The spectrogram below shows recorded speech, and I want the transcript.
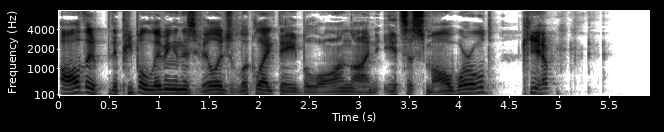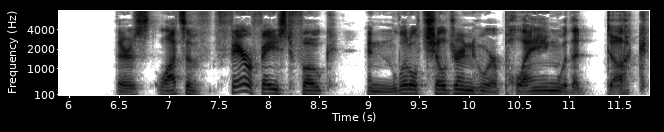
all the the people living in this village look like they belong on "It's a Small World." Yep. There's lots of fair faced folk and little children who are playing with a duck.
